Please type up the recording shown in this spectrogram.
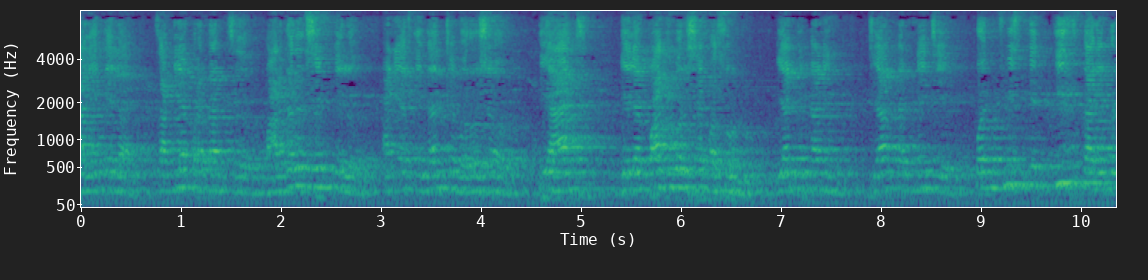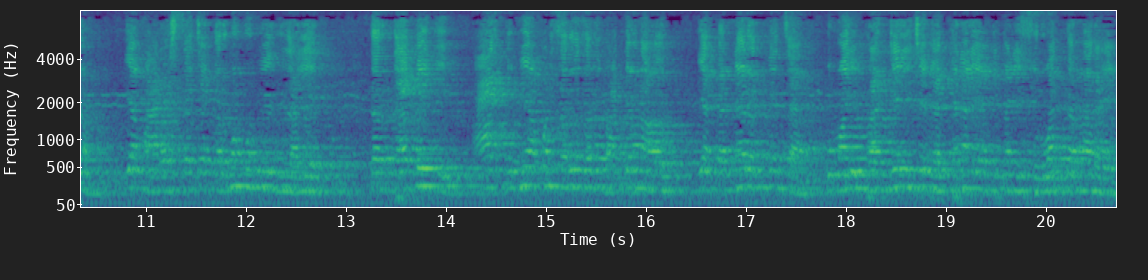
बालिकेला चांगल्या प्रकारचं मार्गदर्शन केलं आणि या तिघांच्या भरोशावर ती आज गेल्या पाच वर्षापासून या ठिकाणी ज्या कन्येचे पंचवीस ते तीस कार्यक्रम या महाराष्ट्राच्या कर्मभूमीत झाले तर त्यापैकी आज तुम्ही आपण सर्वजण भाग्यवान आहोत. या कन्यारत्नेचा कुमारी प्रांजलीच्या व्याख्यानाला या ठिकाणी सुरुवात करणार आहे.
